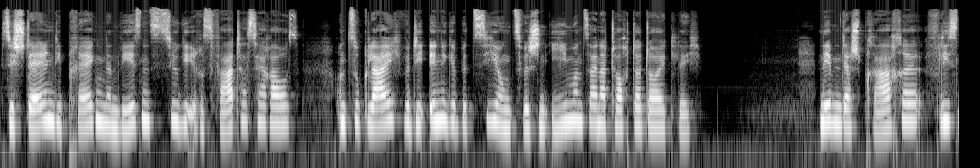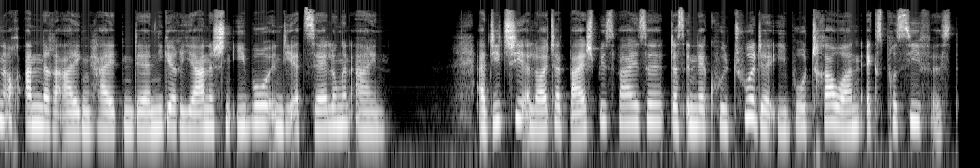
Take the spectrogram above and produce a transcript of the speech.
Sie stellen die prägenden Wesenszüge ihres Vaters heraus, und zugleich wird die innige Beziehung zwischen ihm und seiner Tochter deutlich. Neben der Sprache fließen auch andere Eigenheiten der nigerianischen Ibo in die Erzählungen ein. Adichie erläutert beispielsweise, dass in der Kultur der Ibo Trauern expressiv ist.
